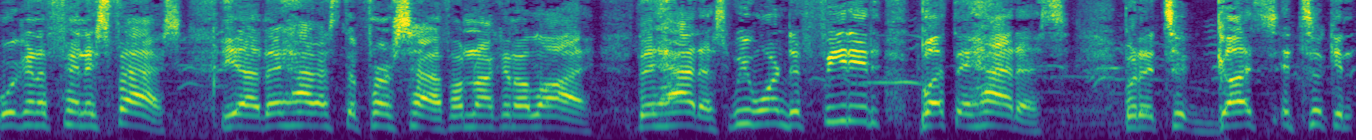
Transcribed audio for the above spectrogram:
We're going to finish fast. Yeah, they had us the first half. I'm not going to lie. They had us. We weren't defeated, but they had us. But it took guts. It took an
